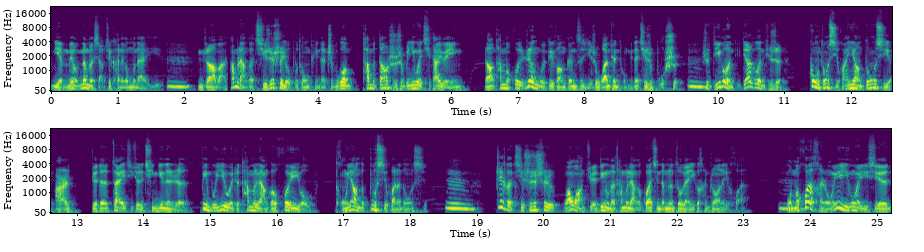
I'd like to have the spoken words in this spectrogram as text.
也没有那么想去看那个木乃伊。”嗯你知道吧？他们两个其实是有不同频的，只不过他们当时是不是因为其他原因，然后他们会认为对方跟自己是完全同频，但其实不是。嗯是第一个问题。第二个问题是，共同喜欢一样东西而觉得在一起觉得亲近的人，并不意味着他们两个会有同样的不喜欢的东西。嗯这个其实是往往决定了他们两个关系能不能走远一个很重要的一环。嗯我们会很容易因为一些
